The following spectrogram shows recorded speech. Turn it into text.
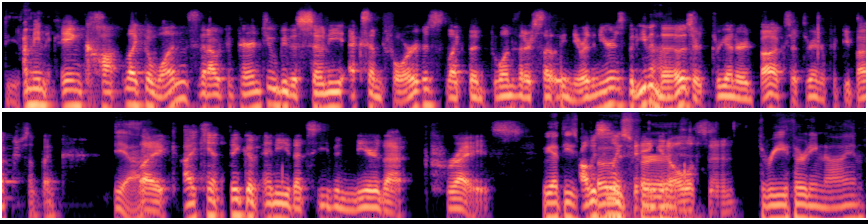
Do you I mean, in co- like the ones that I would compare them to would be the Sony XM4s, like the, the ones that are slightly newer than yours. But even Uh-huh. those are 300 bucks or 350 bucks or something. yeah, Like I can't think of any that's even near that price. We got these Bose like for Olufsen. three thirty nine.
